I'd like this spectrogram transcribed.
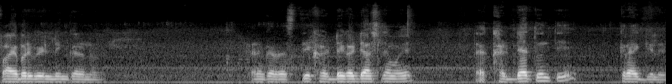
फायबर बिल्डिंग करणं कारण का रस्ते खड्डे खड्डे असल्यामुळे त्या खड्ड्यातून ते क्रॅक गेले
